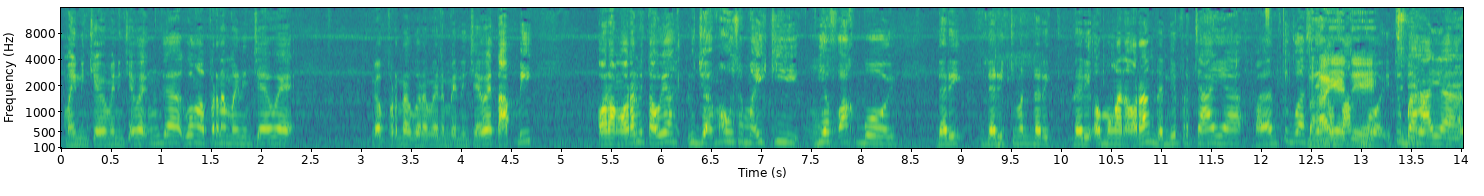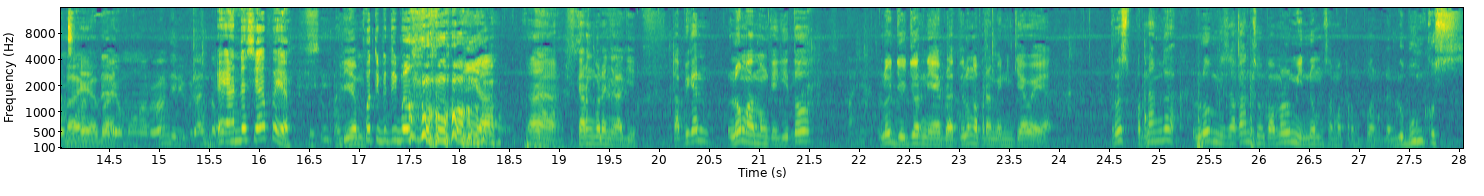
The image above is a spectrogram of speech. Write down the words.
Mainin cewek mainin cewek. Enggak gue nggak pernah mainin cewek. Nggak pernah gue mainin mainin cewek tapi orang-orang nih tahu ya lu jangan mau sama Iki. Dia fuckboy dari dari cuman dari dari omongan orang dan dia percaya. Padahal tuh gue asli Bahaya nggak tuh ya. fuckboy itu bahaya. Bahaya dari banget. omongan orang jadi berantem. Eh, Anda siapa ya? Diam. Kok tiba-tiba iya. Nah sekarang gue nanya lagi. Tapi kan lo ngomong kayak gitu lo jujur nih ya berarti lo nggak pernah mainin cewek ya? Terus pernah nggak lo misalkan sumpah lo minum sama perempuan dan lo bungkus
